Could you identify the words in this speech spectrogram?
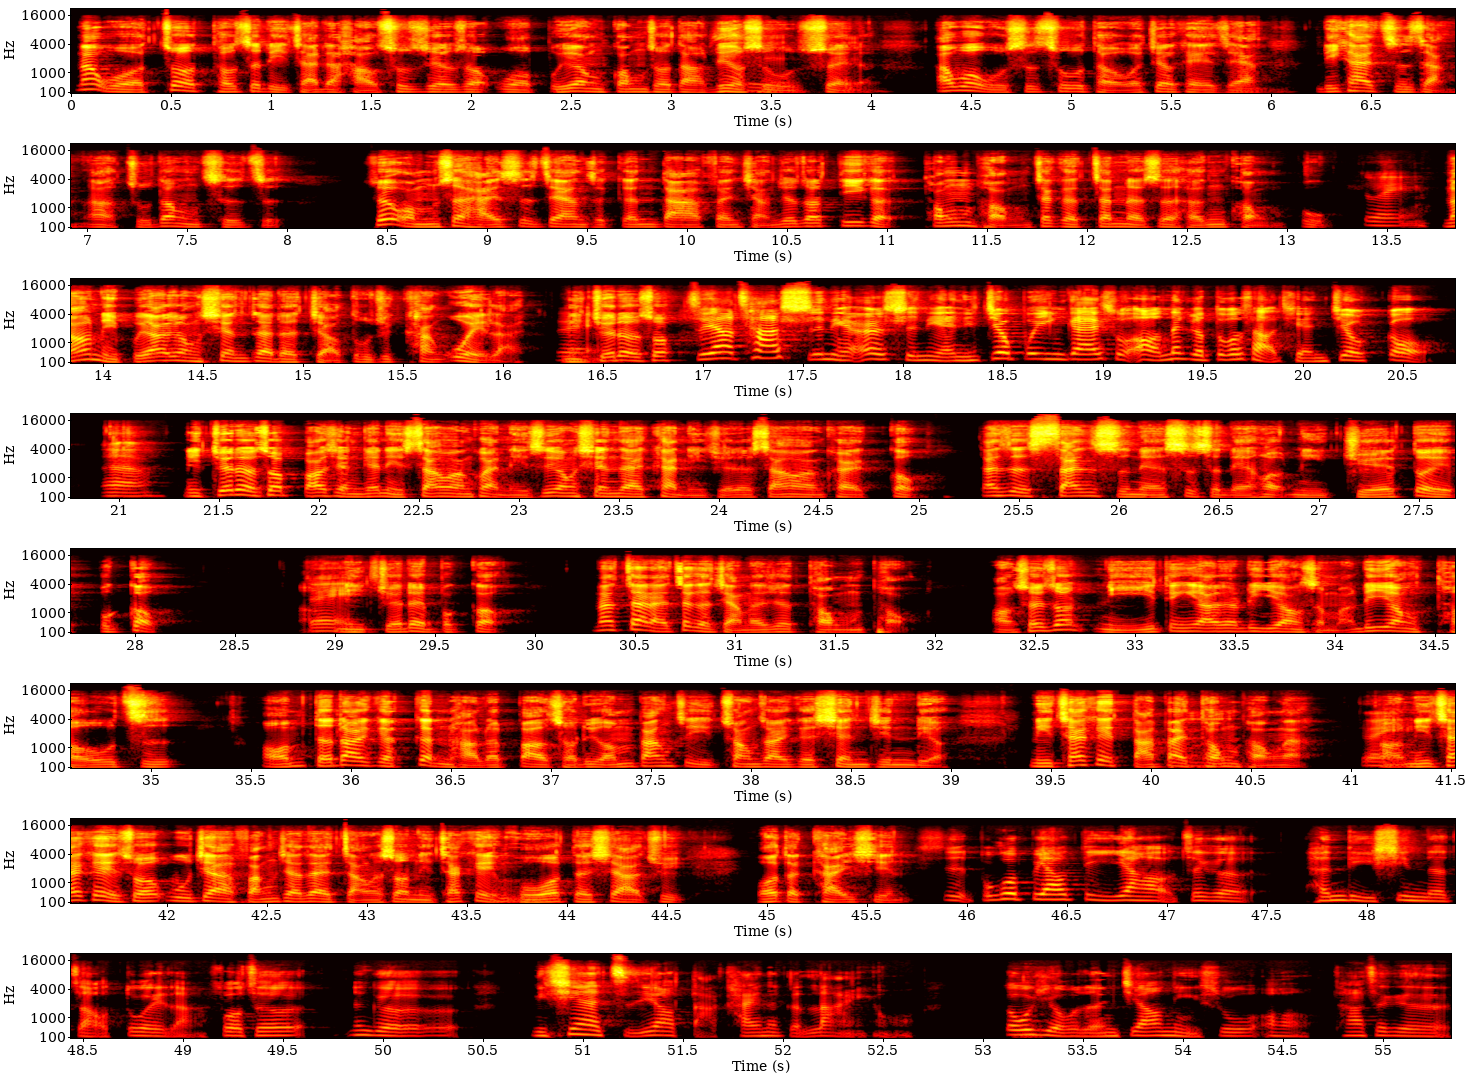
那我做投资理财的好处就是说，我不用工作到六十五岁了啊，我五十出头我就可以这样离开职场啊，主动辞职。所以，我们是还是这样子跟大家分享，就是说，第一个通膨这个真的是很恐怖，对，然后你不要用现在的角度去看未来，你对觉得说只要差十年二十年，你就不应该说哦那个多少钱就够。嗯，你觉得说保险给你三万块，你是用现在看，你觉得三万块够，但是三十年、四十年后，你绝对不够，啊对你绝对不够。那再来这个讲的就是通膨哦，所以说你一定要利用什么？利用投资，哦我们得到一个更好的报酬率，我们帮自己创造一个现金流，你才可以打败通膨啊。对，哦，你才可以说物价、房价在涨的时候，你才可以活得下去，活得开心。是，不过标的要这个很理性的找对了，否则那个你现在只要打开那个 line 哦，都有人教你说哦，他这个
